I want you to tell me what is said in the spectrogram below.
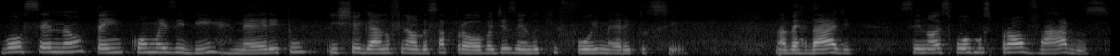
você não tem como exibir mérito e chegar no final dessa prova dizendo que foi mérito seu. Na verdade, se nós formos provados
